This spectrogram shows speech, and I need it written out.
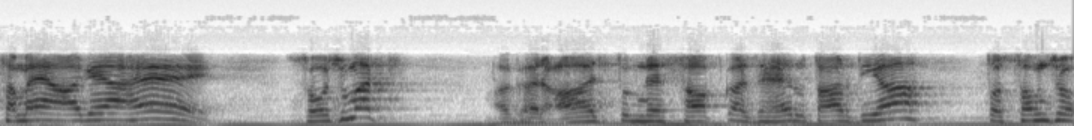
समय आ गया है। सोच मत। अगर आज तुमने सांप का जहर उतार दिया तो समझो,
